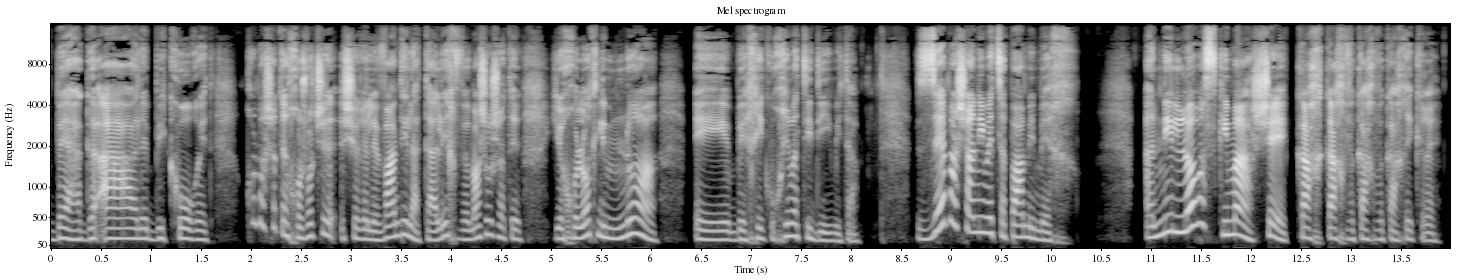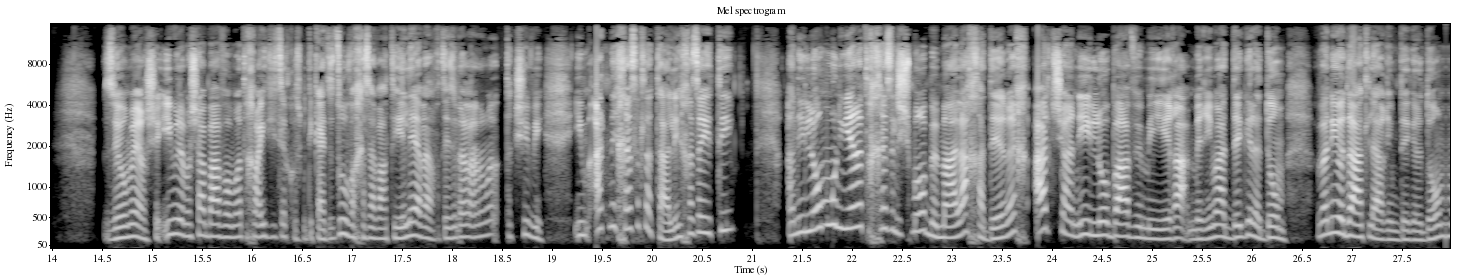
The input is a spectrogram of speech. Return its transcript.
בהגעה לביקורת, כל מה שאתן חושבות ש, שרלוונטי לתהליך ומשהו שאתן יכולות למנוע בחיכוכים עתידיים איתה. זה מה שאני מצפה ממך. אני לא מסכימה שכך, כך וכך וכך יקרה. זה אומר שאם למשל באה ואומרת לך, הייתי אצל קוסמטיקאית הזו, ואחרי זה עברתי אליה, ועברתי את זה, ואני אומרת, תקשיבי, אם את נכנסת לתהליך הזה איתי, אני לא מעוניינת אחרי זה לשמוע במהלך הדרך, עד שאני לא באה ומאירה, מרימה דגל אדום, ואני יודעת להרים דגל אדום,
